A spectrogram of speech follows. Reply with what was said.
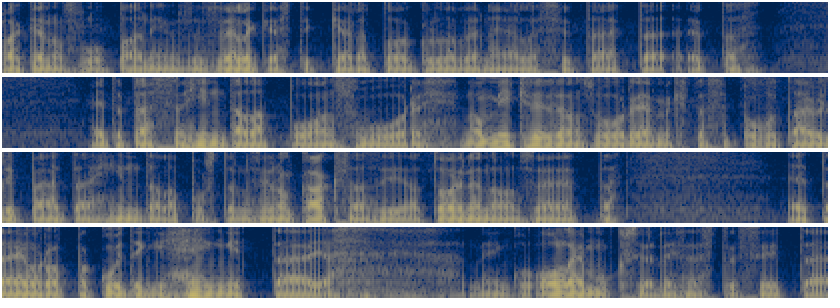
rakennuslupaa, niin se selkeästi kertoo kyllä Venäjälle sitä, että, että että tässä hintalappu on suuri. No miksi se on suuri ja miksi tässä puhutaan ylipäätään hintalapusta? No siinä on kaksi asiaa. Toinen on se, että, että Eurooppa kuitenkin hengittää ja niin kuin olemuksellisesti siitä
